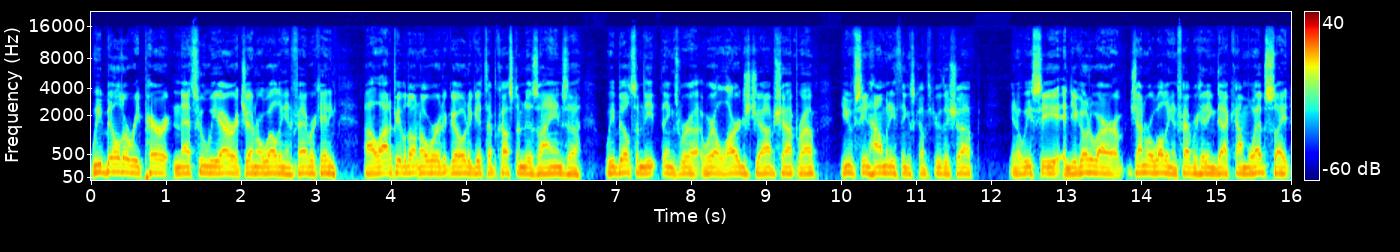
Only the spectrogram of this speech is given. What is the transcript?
we build or repair it, and that's who we are at General Welding and Fabricating. a lot of people don't know where to go to get them custom designs. Uh, we build some neat things. We're a, we're a large job shop, Rob. You've seen how many things come through the shop. You know, we see, and you go to our General Welding and Fabricating.com website.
